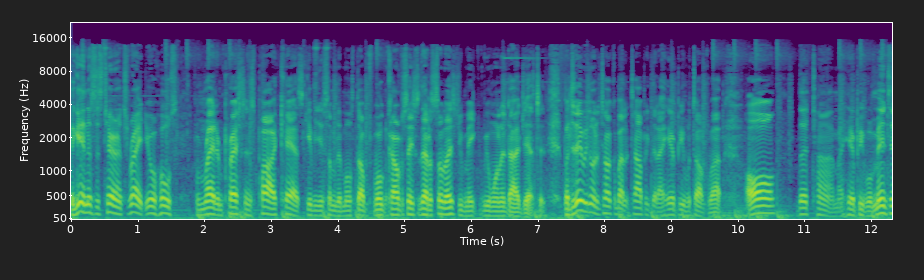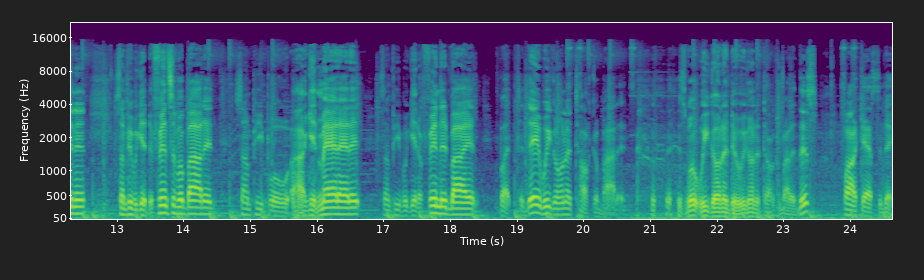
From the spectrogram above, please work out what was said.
Again, this is Terrence Wright, your host from Right Impressions Podcast, giving you some of the most thought-provoking conversations that are so nice you make me want to digest it. But today we're going to talk about a topic that I hear people talk about all the time. I hear people mention it. Some people get defensive about it. Some people uh, get mad at it. Some people get offended by it. But today we're going to talk about it. is what we're going to do. We're going to talk about it. This podcast today.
